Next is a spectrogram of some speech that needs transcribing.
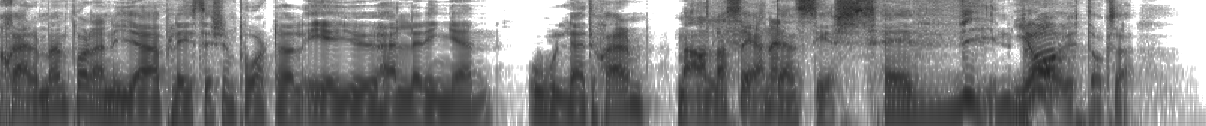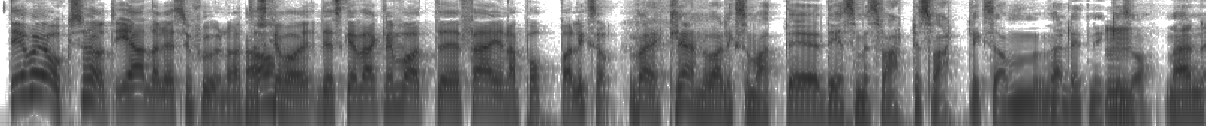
skärmen på den här nya Playstation Portal är ju heller ingen OLED-skärm. Men alla säger att Nej. den ser svinbra Ja. ut också. Det har jag också hört i alla recensioner. Att det, Ja. ska vara, det ska verkligen vara att eh, färgerna poppar liksom. Verkligen. Och liksom att det, det som är svart är svart liksom väldigt mycket Mm. så. Men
